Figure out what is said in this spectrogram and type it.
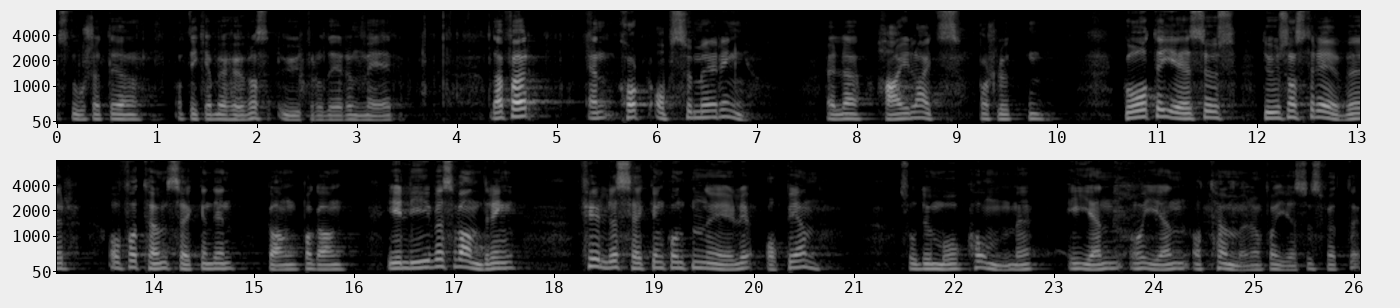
stort sett at ikke behøver å utbrodere mer. Derfor en kort oppsummering, eller highlights, på slutten. Gå til Jesus, du som strever å få tømt sekken din gang på gang. I livets vandring fylles sekken kontinuerlig opp igjen, så du må komme igjen og igjen og tømme den for Jesus' føtter.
